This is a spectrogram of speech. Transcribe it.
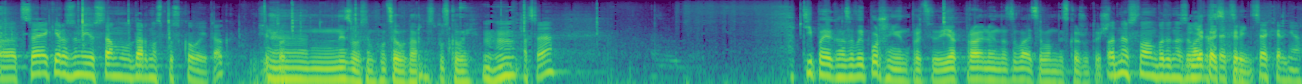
е, Це, як я розумію, саме ударно-спусковий, так? Чи що? Е, не зовсім, оце ударно-спусковий. Угу. А це? Типа як газовий поршень він працює. Як правильно він називається, вам не скажу точно. Одним словом буде називатися Якась ця, хрінь. ця херня.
